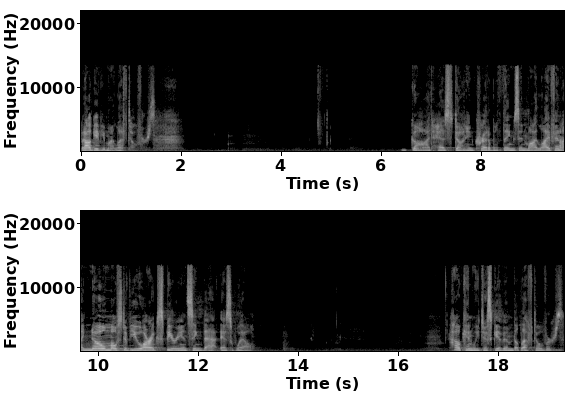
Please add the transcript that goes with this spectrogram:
But I'll give you my leftovers. God has done incredible things in my life, and I know most of you are experiencing that as well. How can we just give him the leftovers?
